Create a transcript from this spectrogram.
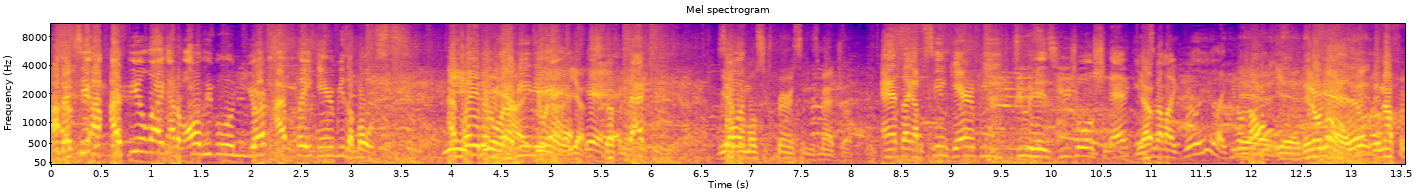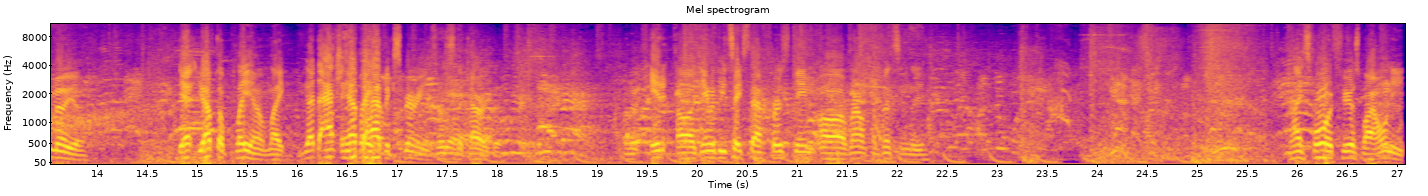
I, see, I, I feel like out of all the people in New York, I played Gamerbee the most. I Me, played you him, yeah, I, me and you you, and yeah, yes, yeah, definitely. exactly. We So- have the most experience in this matchup. And it's like I'm seeing Gary B do his usual shenanigans, Yep. and I'm like, really? Like you don't yeah, know? yeah. They don't Yeah, know. they They don't are not familiar. Yeah, you have to play him. Like You got to actually you have to have him. experience versus the character. It, uh, Gamerbee takes that first game uh, round convincingly. Nice forward fierce by Oni.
